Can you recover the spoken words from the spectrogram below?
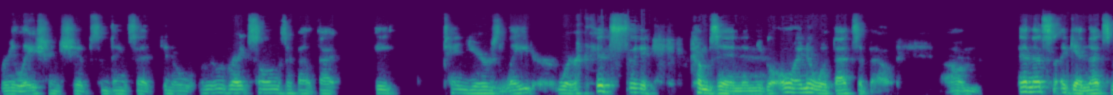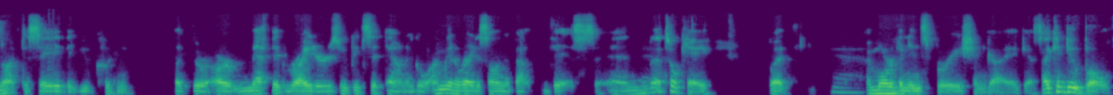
relationships and things that, you know, we would write songs about that eight, ten years later where it's, it comes in and you go, oh, I know what that's about. Um, and that's, again, that's not to say that you couldn't, like there are method writers who could sit down and go, I'm going to write a song about this. And that's okay. But yeah. I'm more of an inspiration guy, I guess. I can do both,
